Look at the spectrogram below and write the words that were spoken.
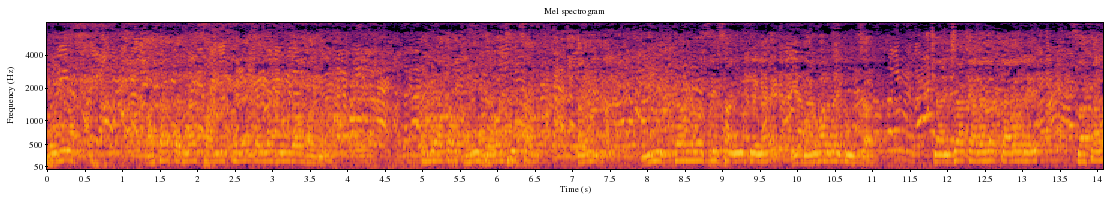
पोलीस आता त्यांना सांगितलेलं आहे त्यांना घेऊन जावं बाजूला. तुम्ही आता मी व्यवस्थित सांग ताई मी इतकं व्यवस्थित सांगितलेलं आहे हे बरोबर नाही तुमचं. चर्चा करायला तयार आहे. स्वतः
